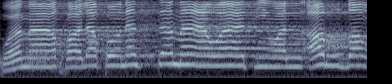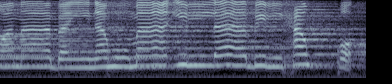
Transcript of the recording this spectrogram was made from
وما خلقنا السماوات والأرض وما بينهما إلا بالحق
